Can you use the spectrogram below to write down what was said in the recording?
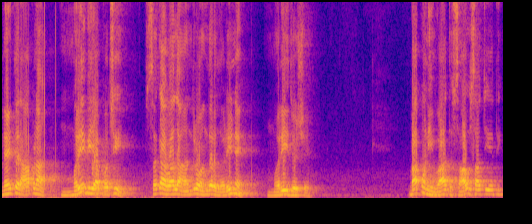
નહીતર આપણા મરી ગયા પછી સગાવાલા અંદરો અંદર લડીને મરી જશે. બાપુની વાત સાવ સાચી હતી.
